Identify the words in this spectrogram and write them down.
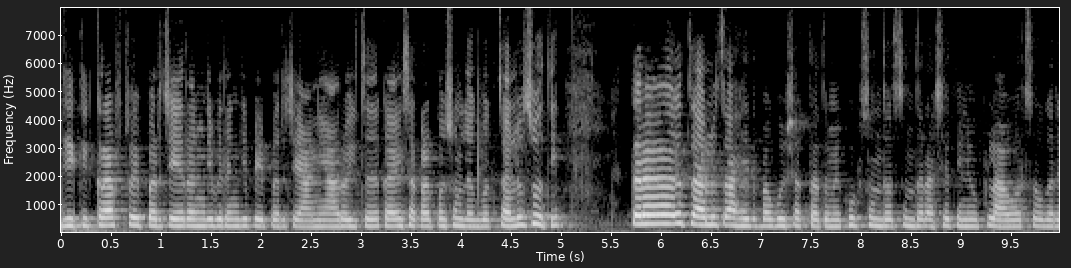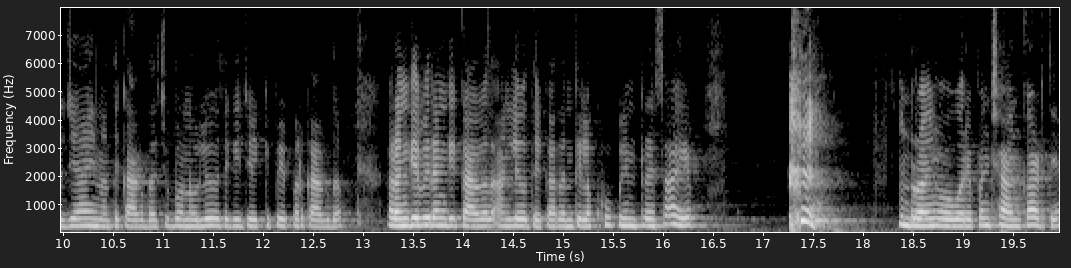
जे की क्राफ्ट पेपरचे रंगीबिरंगी पेपरचे आणि आरोईचं काय सकाळपासून लगबग चालूच होती. तर चालूच आहेत. बघू शकता तुम्ही खूप सुंदर सुंदर असे तिने फ्लावर्स वगैरे जे आहे ना ते कागदाचे बनवले होते की जे की पेपर कागद रंगेबिरंगी कागद आणले होते कारण तिला खूप इंटरेस्ट आहे. ड्रॉइंग वगैरे पण छान काढते.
